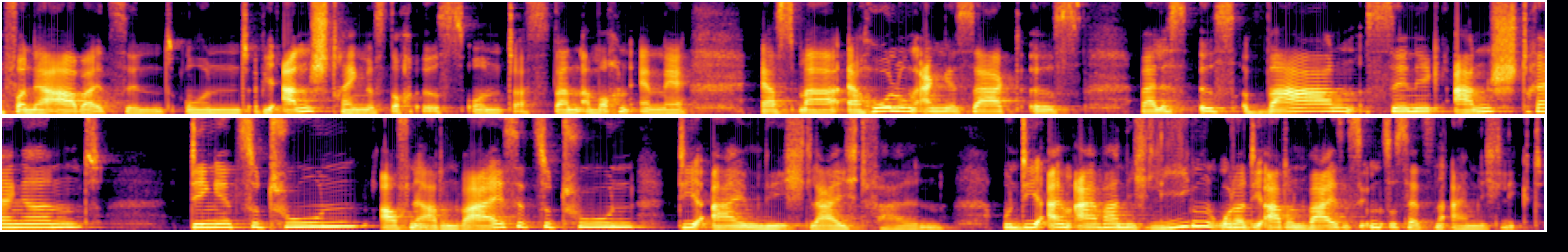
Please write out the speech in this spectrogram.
von der Arbeit sind und wie anstrengend es doch ist und dass dann am Wochenende erstmal Erholung angesagt ist, weil es ist wahnsinnig anstrengend, Dinge zu tun, auf eine Art und Weise zu tun, die einem nicht leicht fallen und die einem einfach nicht liegen oder die Art und Weise, sie umzusetzen, einem nicht liegt.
